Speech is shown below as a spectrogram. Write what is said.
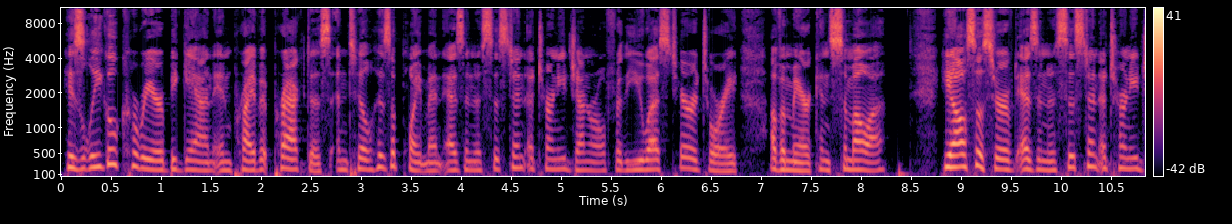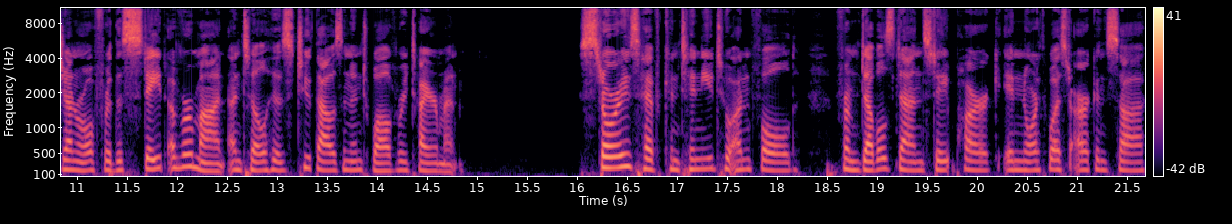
His legal career began in private practice until his appointment as an assistant attorney general for the U.S. territory of American Samoa. He also served as an assistant attorney general for the state of Vermont until his 2012 retirement. Stories have continued to unfold from Devil's Den State Park in northwest Arkansas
